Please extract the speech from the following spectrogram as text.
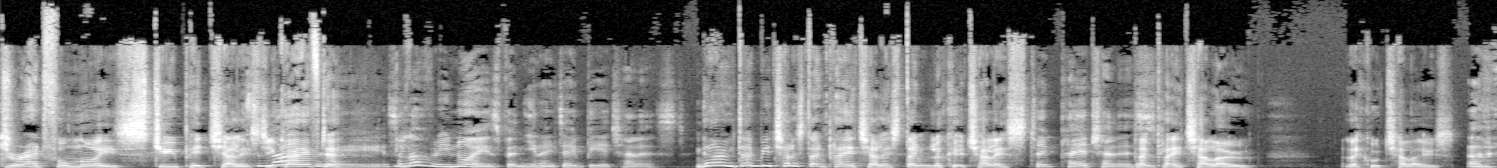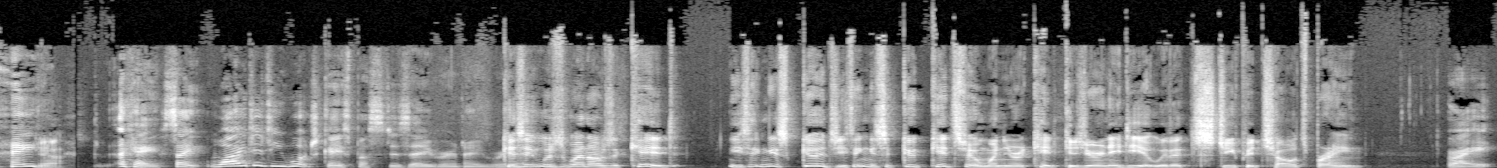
Dreadful noise, stupid cellist. It's You go have to. It's a lovely noise, but you know, don't be a cellist. No, don't be a cellist. Don't play a cellist. Don't look at a cellist. Don't play a cellist. Don't play a cello. They're called cellos. Are they? Yeah. Okay, so why did you watch Ghostbusters over and over? Because it was when I was a kid. You think it's good. You think it's a good kids film when you're a kid because you're an idiot with a stupid child's brain. right.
